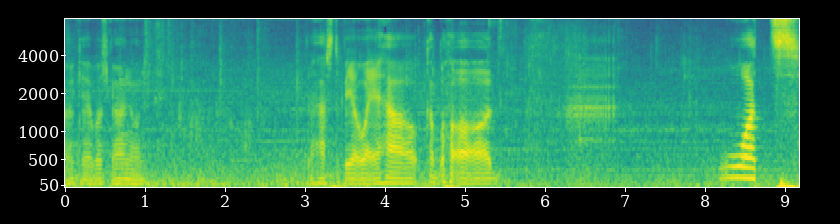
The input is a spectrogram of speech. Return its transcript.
Okay, what's going on? There has to be a way out. Come on. What?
